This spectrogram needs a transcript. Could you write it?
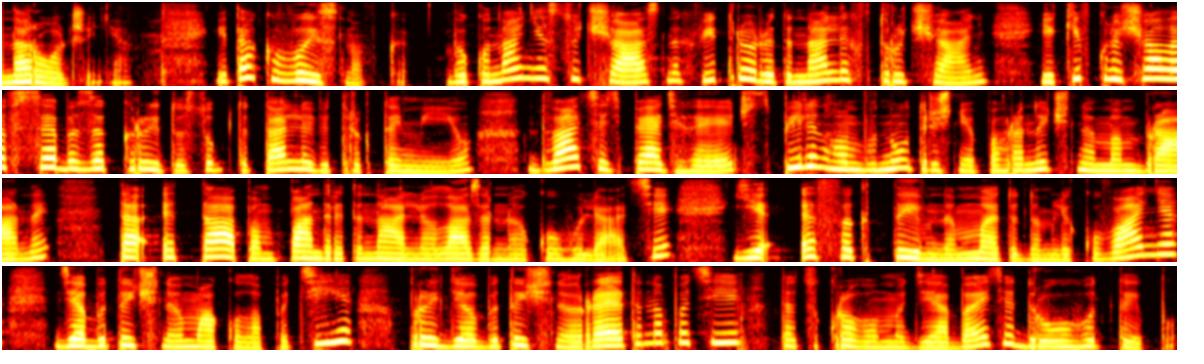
народження. І так, висновки. Виконання сучасних вітроретинальних втручань, які включали в себе закриту субтотальну вітректомію, 25 гейдж з пілінгом внутрішньої пограничної мембрани та етапом панретинальної лазерної коагуляції, є ефективним методом лікування діабетичної макулопатії при діабетичної ретинопатії та цукровому діабеті другого типу.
